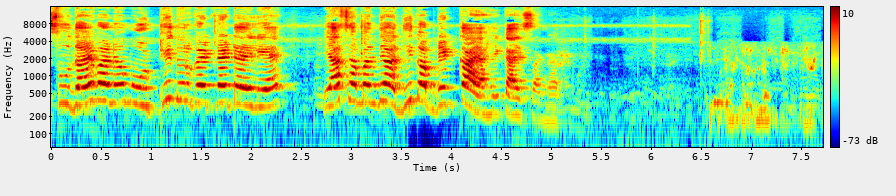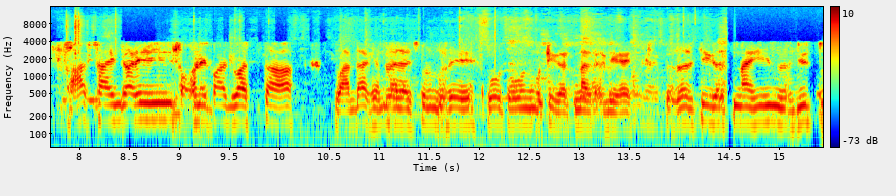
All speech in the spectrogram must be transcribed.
सुदैवानं मोठी दुर्घटना टळली आहे. या संबंधी अधिक अपडेट काय आहे? काय सांगाल? आज सायंकाळी पावणे पाच वाजता वांदा खेमला हायस्कूलमध्ये स्फोट होऊन मोठी घटना झाली आहे. सदरची घटना ही विद्युत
